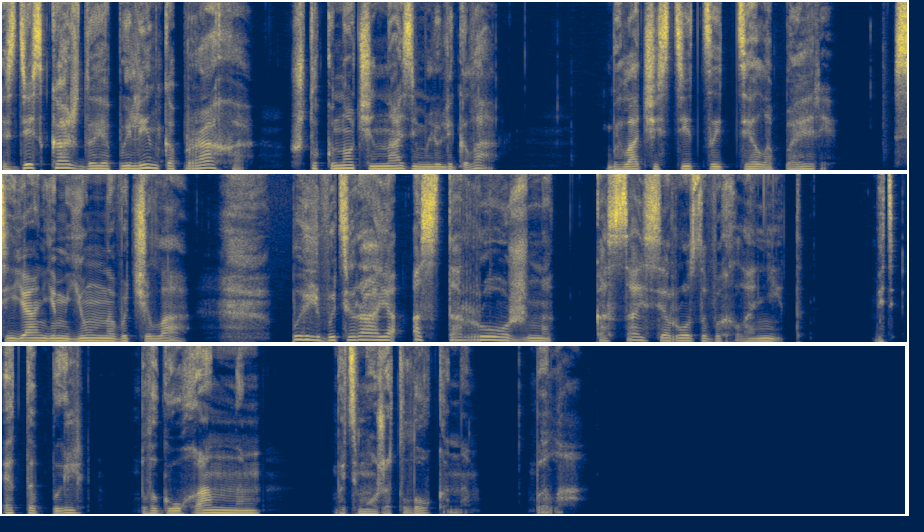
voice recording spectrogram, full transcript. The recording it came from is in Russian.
Здесь каждая пылинка праха, Что к ночи на землю легла, Была частицей тела Перри, Сиянием юного чела. Пыль вытирая осторожно, Касайся розовых ланит, Ведь эта пыль благоуханным, Быть может, локоном была.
